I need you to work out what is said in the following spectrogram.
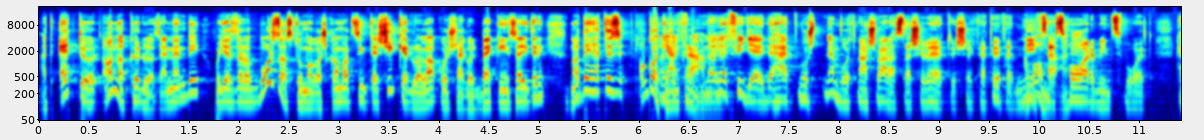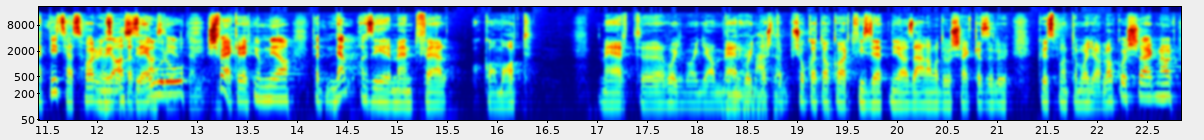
Hát ettől annak körül az MNB, hogy ezzel a borzasztó magas kamatszinten sikerül a lakosságot bekényszeríteni. Na de hát ez a gatyánk rá Na de figyelj, de hát most nem volt más választási lehetőség. Tehát érted, 430 volt. Hát 430 ja, volt az euró, és fel kellett nyomni a, tehát nem azért ment fel a kamat, mert, hogy mondjam, mert nem hogy most hát sokat akart fizetni az államadóságkezelő központ a magyar lakosságnak,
